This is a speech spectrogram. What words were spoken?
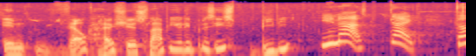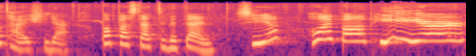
in welk huisje slapen jullie precies, Bibi? Hiernaast, kijk, dat huisje daar. Papa staat in de tuin. Zie je? Hoi pap, hier!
